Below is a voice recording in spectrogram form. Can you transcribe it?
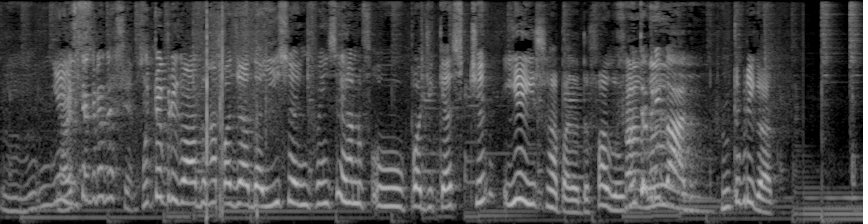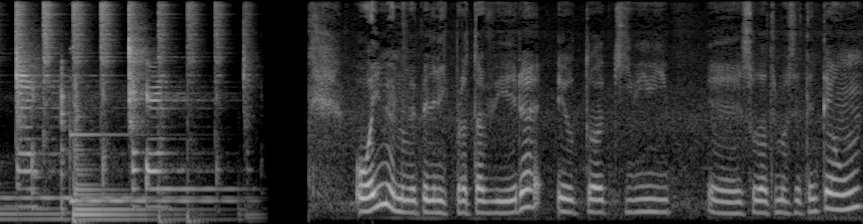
Uhum, e é Nós isso. que agradecemos. Muito obrigado, rapaziada. É isso, a gente vai encerrando o podcast. E é isso, rapaziada. Falou. Muito obrigado. Muito obrigado. Oi, meu nome é Pedro Henrique Prata Vieira. Eu tô aqui, é, sou da turma 71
